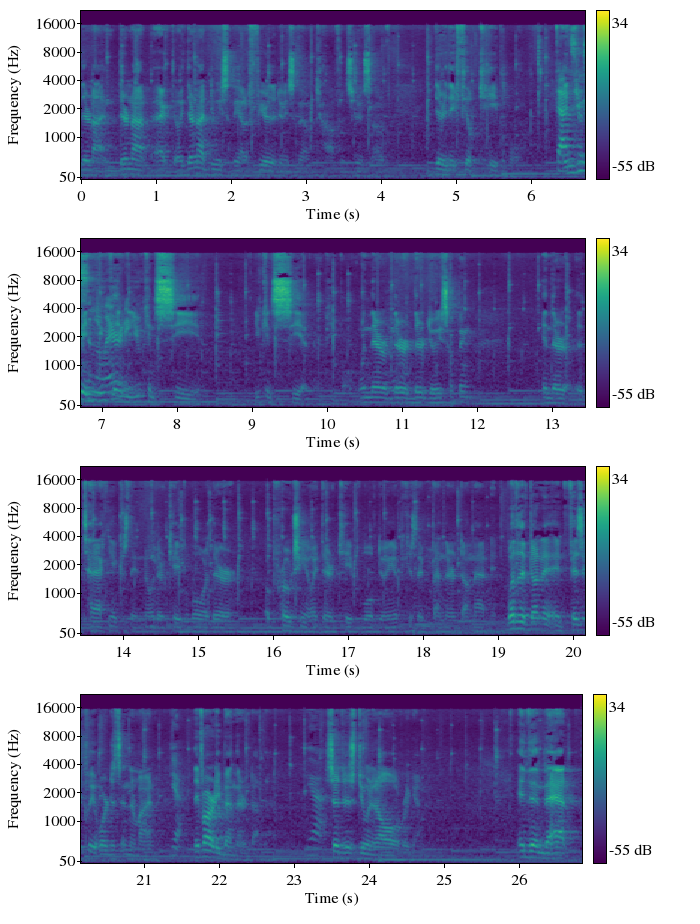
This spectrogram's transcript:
They're not. They're not acting like they're not doing something out of fear. They're doing something out of confidence. They're doing something out of. They they feel capable. That's and you, the similarity. And you can, you can see, you can see it in people when they're they're they're doing something, and they're attacking it because they know they're capable, or they're approaching it like they're capable of doing it because they've been there and done that. Whether they've done it physically or just in their mind, yeah, they've already been there and done that. Yeah. So they're just doing it all over again, and then that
